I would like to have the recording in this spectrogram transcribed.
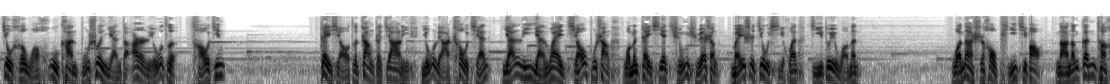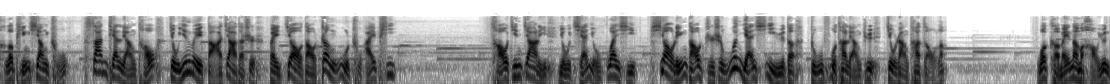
就和我互看不顺眼的二流子曹金。这小子仗着家里有俩臭钱，眼里眼外瞧不上我们这些穷学生，没事就喜欢挤兑我们。我那时候脾气暴，哪能跟他和平相处？三天两头就因为打架的事被叫到政务处挨批。”曹金家里有钱有关系，校领导只是温言细语的嘱咐他两句，就让他走了。我可没那么好运，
